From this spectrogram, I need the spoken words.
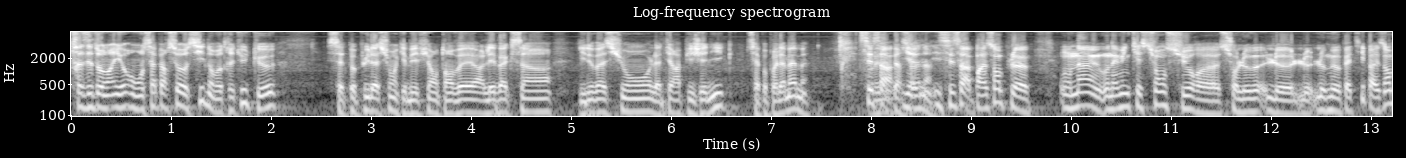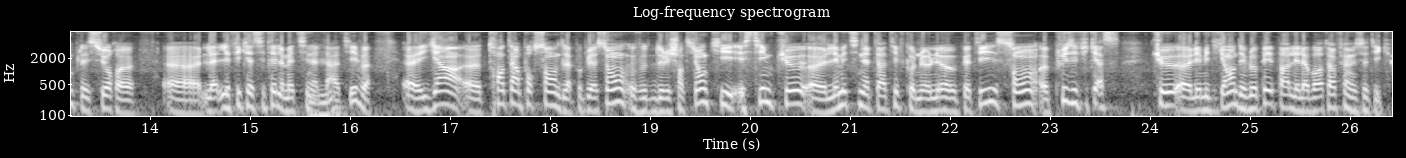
très étonnant. Et on s'aperçoit aussi dans votre étude que cette population qui est méfiante envers les vaccins, l'innovation, la thérapie génique, c'est à peu près la même. C'est ça. C'est ça. Par exemple, on a on avait une question sur euh, sur l'homéopathie par exemple et sur euh, euh, l'efficacité de la médecine Mhm. alternative. Euh, il y a euh, 31% de la population de l'échantillon qui estime que les médecines alternatives comme l'homéopathie sont plus efficaces que les médicaments développés par les laboratoires pharmaceutiques.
